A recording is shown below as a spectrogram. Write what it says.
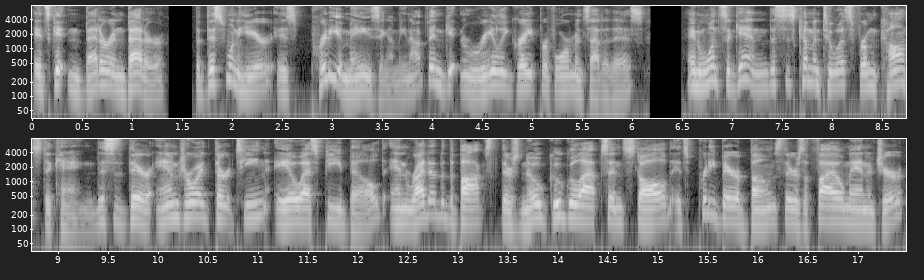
It's getting better and better, but this one here is pretty amazing. I mean, I've been getting really great performance out of this. And once again, this is coming to us from Konstakang. This is their Android 13 AOSP build, and right out of the box, there's no Google Apps installed. It's pretty bare bones. There's a file manager,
